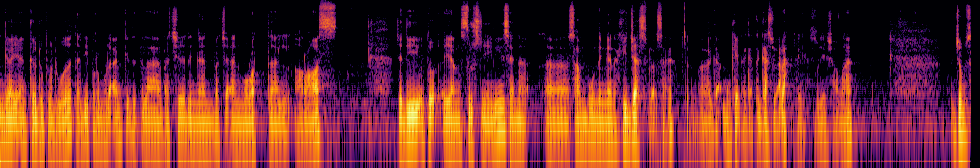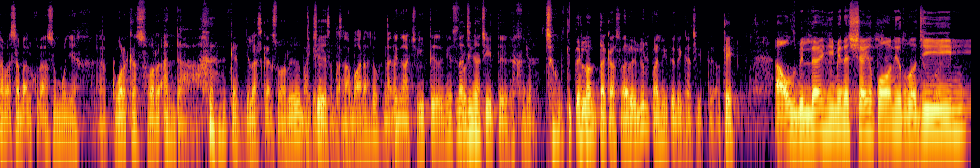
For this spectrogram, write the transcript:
hingga ayat yang ke-22 tadi permulaan kita telah baca dengan bacaan murattal aras. Jadi untuk yang seterusnya ini saya nak uh, sambung dengan Hijaz pula Ustaz. Eh? Agak mungkin agak tegas jugalah. Tegas. Boleh insya-Allah eh. Jom sahabat-sahabat Al-Quran semuanya uh, keluarkan suara anda kan jelaskan suara baca sama-sama. sabar dah tu nak dengar cerita ni Nak dengar cerita. Jom. Jom kita lontarkan suara dulu lepas ni kita dengar cerita. Okey. A'udzubillahi minasyaitonirrajim.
